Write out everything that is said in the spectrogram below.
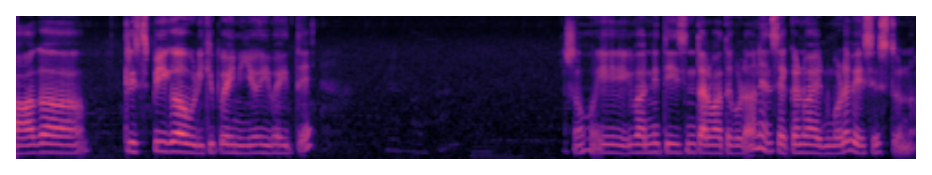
బాగా క్రిస్పీగా ఉడికిపోయినాయో ఇవైతే. సో ఇవన్నీ తీసిన తర్వాత కూడా నేను సెకండ్ వైట్ని కూడా వేసేస్తున్నా.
